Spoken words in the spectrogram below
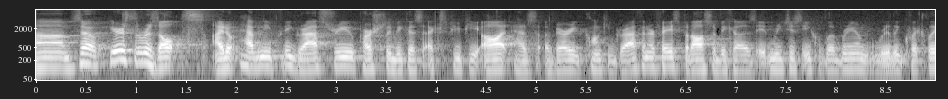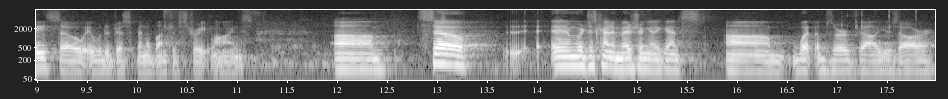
Um, so here's the results. I don't have any pretty graphs for you, partially because XPP has a very clunky graph interface, but also because it reaches equilibrium really quickly, so it would have just been a bunch of straight lines. Um, so, and we're just kind of measuring it against um, what observed values are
